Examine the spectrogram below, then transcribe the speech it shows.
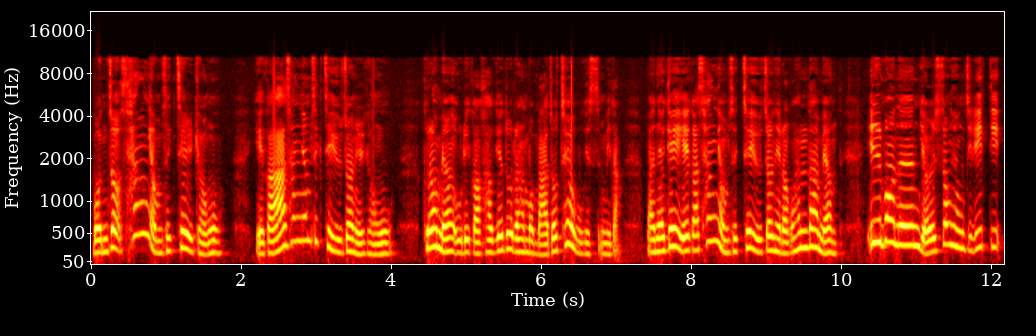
먼저 상염색체일 경우, 얘가 상염색체 유전일 경우, 그러면 우리가 가계도를 한번 마저 채워보겠습니다. 만약에 얘가 상염색체 유전이라고 한다면 1번은 열성 형질이 띠,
